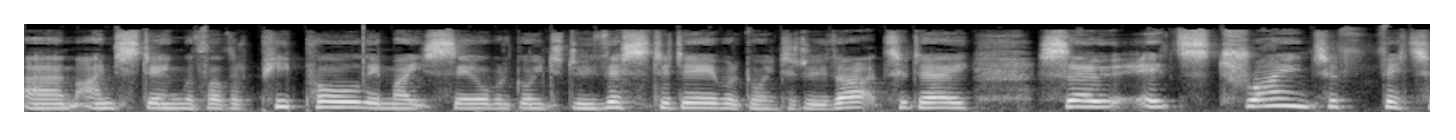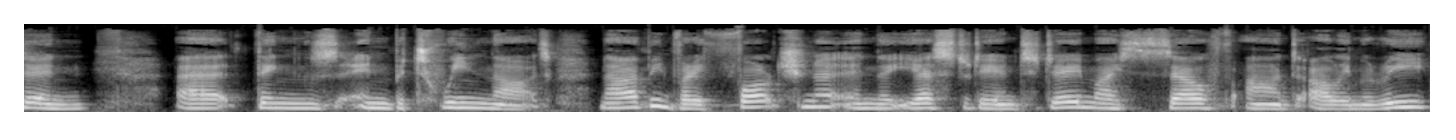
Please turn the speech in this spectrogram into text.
Um, I'm staying with other people. They might say, oh, we're going to do this today, we're going to do that today. So it's trying to fit in uh, things in between that. Now, I've been very fortunate in that yesterday and today, myself and Ali Marie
